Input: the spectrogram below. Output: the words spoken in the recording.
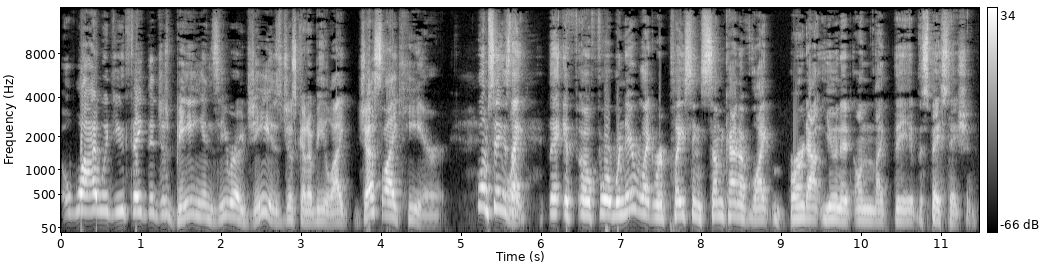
why would you think that just being in zero G is just going to be like just like here? What I'm saying is What? like, if oh, for when they were like replacing some kind of like burned out unit on like the the space station,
